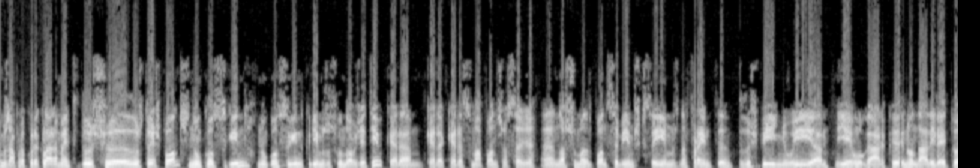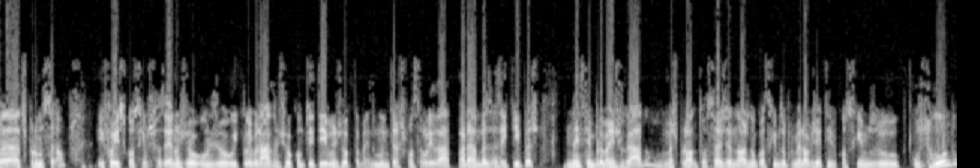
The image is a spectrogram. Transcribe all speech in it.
Estamos à procura claramente dos, eh, dos três pontos, não conseguindo, não conseguindo, queríamos o segundo objetivo, que era, que era, que era somar pontos, ou seja, eh, nós somando pontos sabíamos que saímos na frente do Espinho e, eh, e em lugar que não dá direito à despromoção, e foi isso que conseguimos fazer, um jogo, um jogo equilibrado, um jogo competitivo, um jogo também de muita responsabilidade para ambas as equipas, nem sempre bem jogado, mas pronto, ou seja, nós não conseguimos o primeiro objetivo, conseguimos o, o segundo,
